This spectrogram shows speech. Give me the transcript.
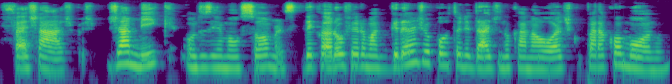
Fecha aspas. Já Mick, um dos irmãos Somers, declarou ver uma grande oportunidade no canal ótico para Komono.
